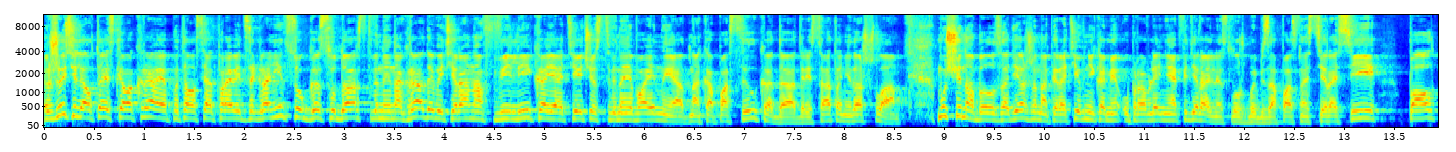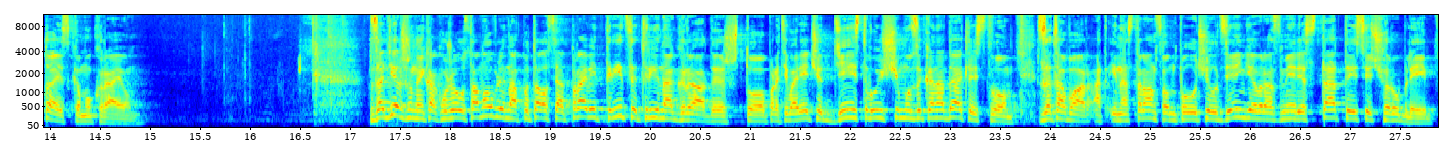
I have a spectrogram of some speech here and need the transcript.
Житель Алтайского края пытался отправить за границу государственные награды ветеранов Великой Отечественной войны. Однако посылка до адресата не дошла. Мужчина был задержан оперативниками Управления Федеральной службы безопасности России по Алтайскому краю. Задержанный, как уже установлено, пытался отправить 33 награды, что противоречит действующему законодательству. За товар от иностранца он получил деньги в размере 100 тысяч рублей.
